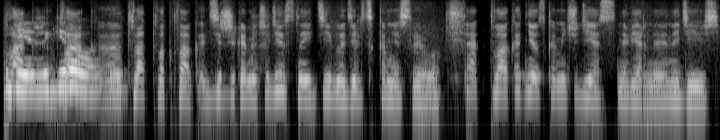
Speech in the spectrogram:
Плак, Где же плак, герой? э, плак, плак, плак. Держи камень чудес, найди владельца камня своего. Так, плак отнес камень чудес, наверное, надеюсь.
